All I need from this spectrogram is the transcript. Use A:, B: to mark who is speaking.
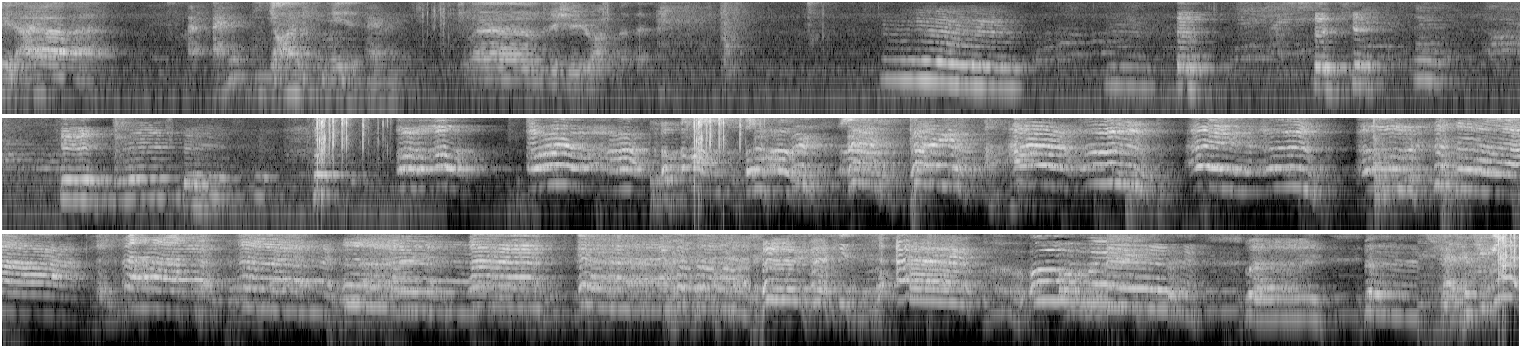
A: Dude, I uh, I, I heard yawning is contagious apparently.
B: Uh, I'm pretty sure you're wrong about that.
A: Velho, eu cheguei!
